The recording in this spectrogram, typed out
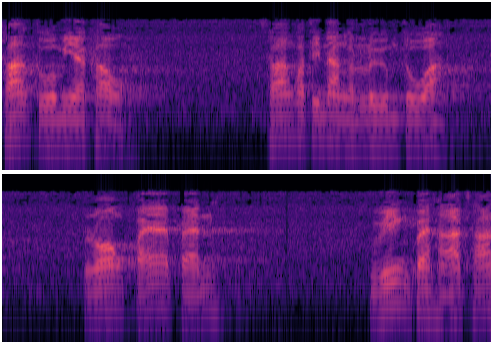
ช้างตัวเมียเข้า ช้างพระที่นั่งลืมตัว ร้องแปะแป่นวิ่งไปหาช้าง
